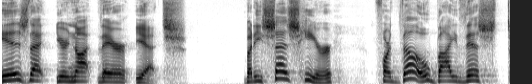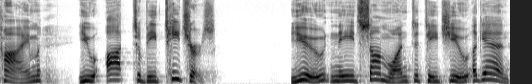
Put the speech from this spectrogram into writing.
is that you're not there yet. But he says here, for though by this time you ought to be teachers, you need someone to teach you again.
